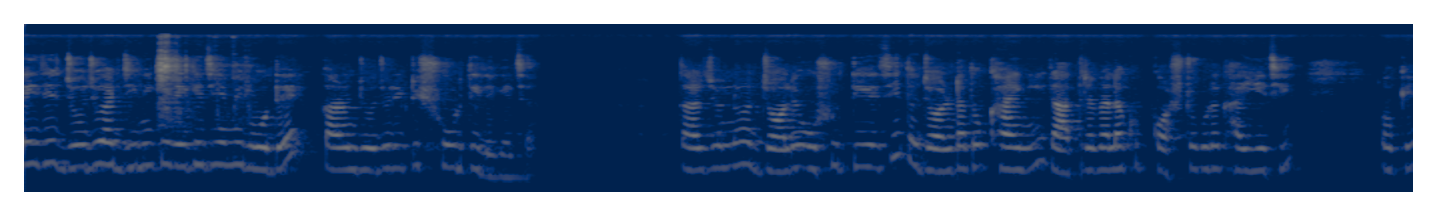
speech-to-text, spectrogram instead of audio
এই যে জোজো আর জিনিকে রেখেছি আমি রোদে, কারণ জোজোর একটু সর্দি লেগেছে। তার জন্য জলে ওষুধ দিয়েছি, তো জলটা তো খাইনি, রাত্রেবেলা খুব কষ্ট করে খাইয়েছি। ওকে,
